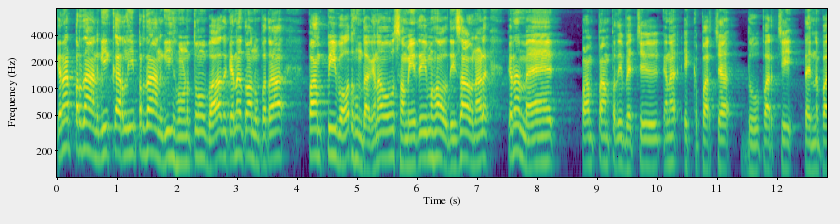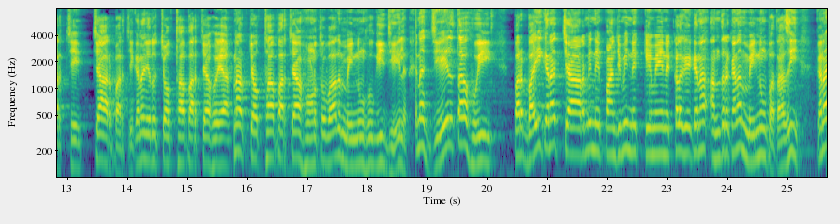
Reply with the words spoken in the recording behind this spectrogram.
ਕਹਿੰਦਾ ਪ੍ਰਧਾਨਗੀ ਕਰ ਲਈ, ਪ੍ਰਧਾਨਗੀ ਹੋਣ ਤੋਂ ਬਾਅਦ ਕਹਿੰਦਾ ਤੁਹਾਨੂੰ ਪਤਾ ਪੰਪ ਹੀ ਬਹੁਤ ਹੁੰਦਾ, ਕਹਿੰਦਾ ਉਹ ਸਮੇਂ ਤੇ ਮਾਹੌਲ ਦੇ ਹਿਸਾਬ ਨਾਲ ਕਹਿੰਦਾ ਮੈਂ ਪੰਪ ਪੰਪ ਦੇ ਵਿੱਚ ਕਹਿੰਦਾ ਇੱਕ ਪਰਚਾ, ਦੋ ਪਰਚੇ, ਤਿੰਨ ਪਰਚੇ, ਚਾਰ ਪਰਚੇ। ਕਹਿੰਦਾ ਜਦੋਂ ਚੌਥਾ ਪਰਚਾ ਹੋਇਆ, ਕਹਿੰਦਾ ਚੌਥਾ ਪਰਚਾ ਹੋਣ ਤੋਂ ਬਾਅਦ ਮੈਨੂੰ ਹੋ ਗਈ ਜੇਲ੍ਹ। ਕਹਿੰਦਾ ਜੇਲ੍ਹ ਤਾਂ ਹੋਈ, ਪਰ ਬਾਈ ਕਹਿੰਦਾ 4 ਮਹੀਨੇ 5 ਮਹੀਨੇ ਕਿਵੇਂ ਨਿਕਲ ਗਏ? ਕਹਿੰਦਾ ਅੰਦਰ ਕਹਿੰਦਾ ਮੈਨੂੰ ਪਤਾ ਸੀ। ਕਹਿੰਦਾ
